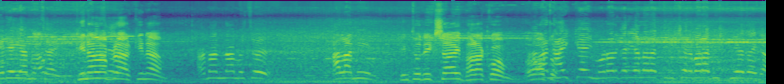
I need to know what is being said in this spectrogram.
এটাই আমি চাই। কি নাম আপনার? কি নাম? আমার নাম হচ্ছে আলামিন। কিন্তু রিক্সায় ভাড়া কম অটো নাইকেই মোটর গাড়ি আলাদা তিরিশের ভাড়া বিশ নিয়ে জায়গা।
